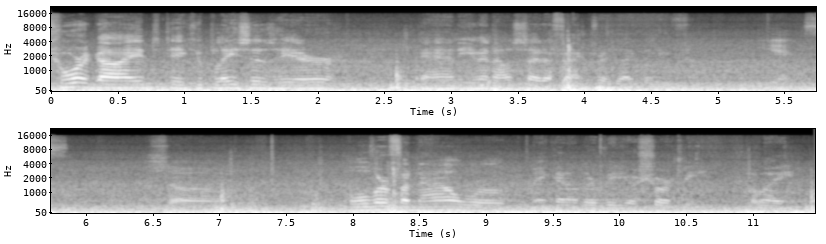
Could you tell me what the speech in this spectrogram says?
tour guide, to take you places here, and even outside of factories, I believe. Yes. So, over for now. We'll make another video shortly. Bye bye.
